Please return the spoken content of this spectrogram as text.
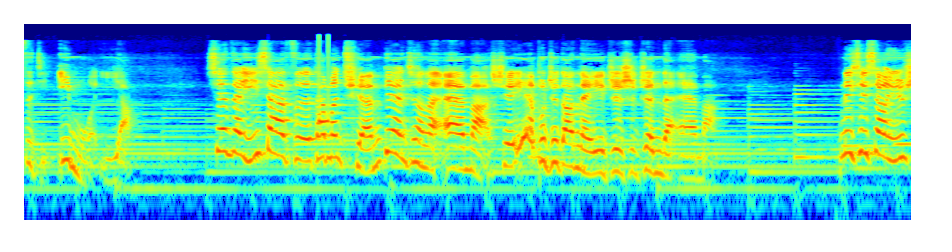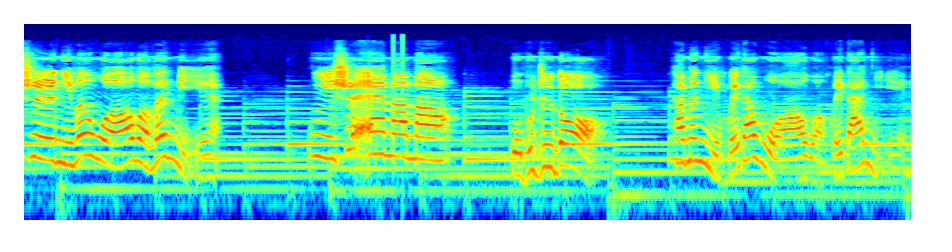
自己一模一样。现在一下子，他们全变成了艾玛，谁也不知道哪一只是真的艾玛。那些象于是你问我，我问你，你是艾玛吗？我不知道。他们你回答我，我回答你。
